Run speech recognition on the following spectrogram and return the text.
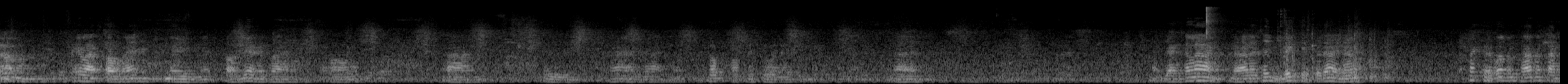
ว่าให้มาต่อไหมหนึ่งนะต่อเนื่องกันไปสองสามสี่ห้าได้นะลบออกในตัวเลยนะอย่างข้างล่างนะเราใช้หมีเลขเจ็ดก็ได้นะ ถ้าเกิดว่าลูกค้าต้องการ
